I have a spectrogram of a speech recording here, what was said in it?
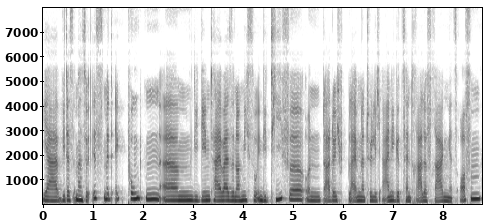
Ja, wie das immer so ist mit Eckpunkten, ähm, die gehen teilweise noch nicht so in die Tiefe und dadurch bleiben natürlich einige zentrale Fragen jetzt offen.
